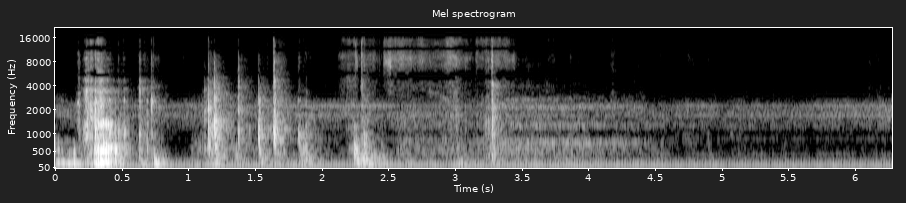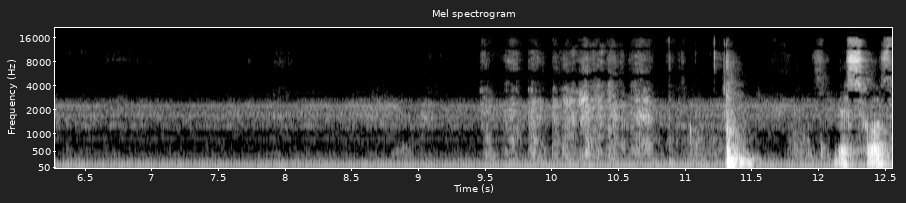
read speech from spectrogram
There we go. This was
